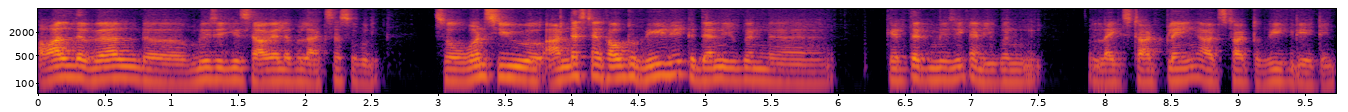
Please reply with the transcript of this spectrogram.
all the world uh, music is available accessible. So once you understand how to read it then you can uh, get that music and you can like start playing or start recreating.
